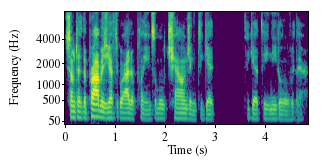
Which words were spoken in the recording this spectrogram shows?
Sometimes the problem is you have to go out of plane. It's a little challenging to get to get the needle over there.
